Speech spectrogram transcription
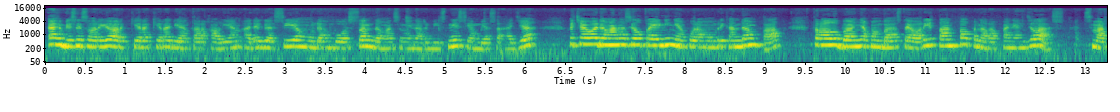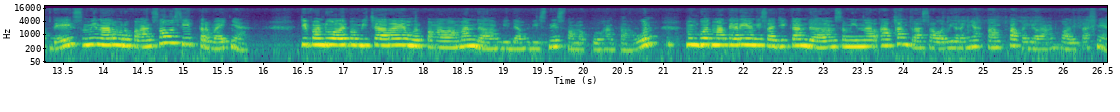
Eh, bisnis warrior, kira-kira di antara kalian ada gak sih yang mudah bosan dengan seminar bisnis yang biasa aja? Kecewa dengan hasil training yang kurang memberikan dampak? Terlalu banyak membahas teori tanpa penerapan yang jelas? Smart Day seminar merupakan solusi terbaiknya. Dipandu oleh pembicara yang berpengalaman dalam bidang bisnis selama puluhan tahun, membuat materi yang disajikan dalam seminar akan terasa lebih renyah tanpa kehilangan kualitasnya.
